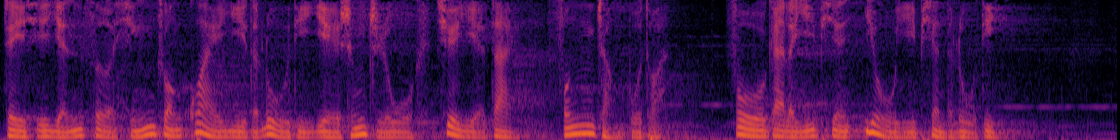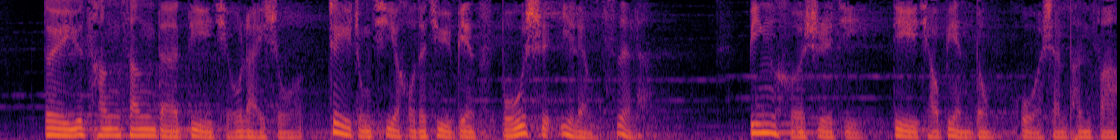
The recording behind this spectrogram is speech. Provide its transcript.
这些颜色、形状怪异的陆地野生植物却也在疯长不断，覆盖了一片又一片的陆地。对于沧桑的地球来说，这种气候的巨变不是一两次了。冰河世纪，地壳变动。火山喷发，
